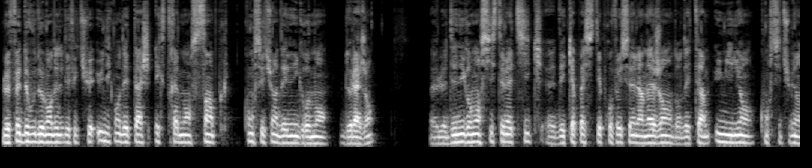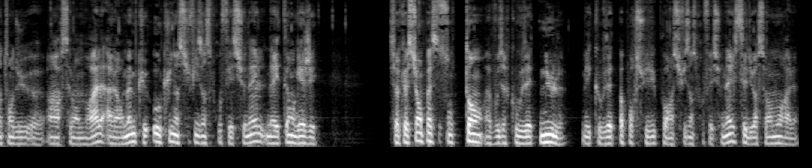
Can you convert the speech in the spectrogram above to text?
Le fait de vous demander d'effectuer uniquement des tâches extrêmement simples constitue un dénigrement de l'agent. Euh, le dénigrement systématique euh, des capacités professionnelles d'un agent dans des termes humiliants constitue bien entendu euh, un harcèlement moral, alors même qu'aucune insuffisance professionnelle n'a été engagée. C'est-à-dire que si on passe son temps à vous dire que vous êtes nul, mais que vous n'êtes pas poursuivi pour insuffisance professionnelle, c'est du harcèlement moral.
